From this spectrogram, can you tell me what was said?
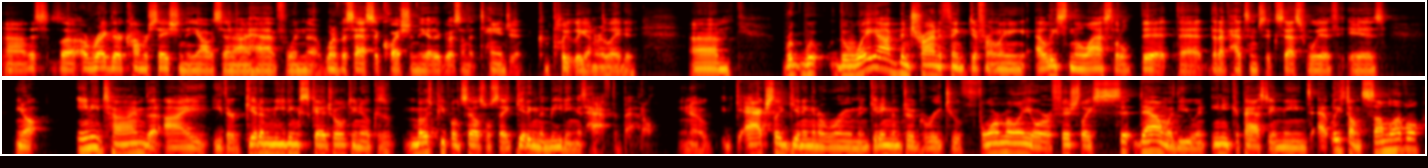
Uh, this is a, a, regular conversation that Yavitsa and I have when uh, one of us asks a question, the other goes on a tangent, completely unrelated. Um, the way I've been trying to think differently, at least in the last little bit that that I've had some success with, is you know anytime that I either get a meeting scheduled, you know, because most people in sales will say getting the meeting is half the battle. You know, actually getting in a room and getting them to agree to formally or officially sit down with you in any capacity means, at least on some level,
